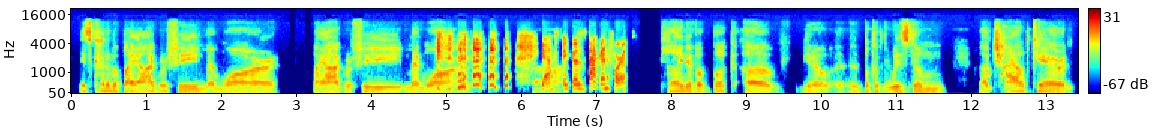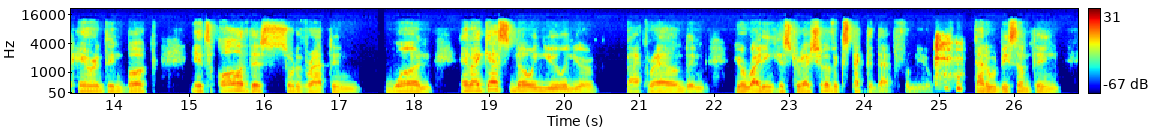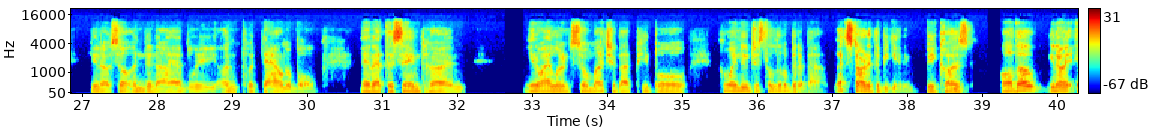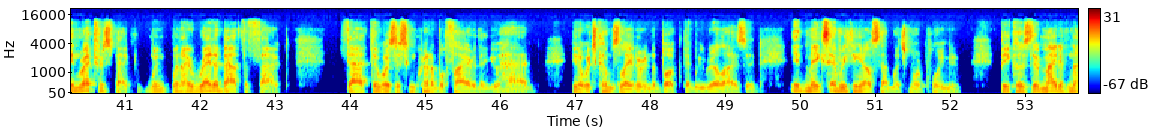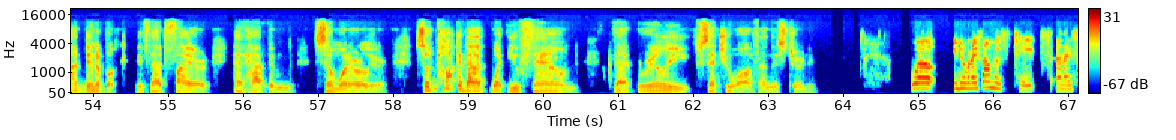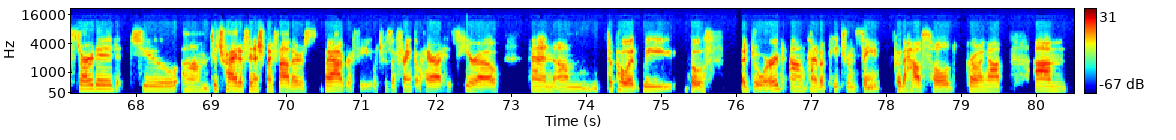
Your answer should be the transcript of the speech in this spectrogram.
it's kind of a biography, memoir, biography, memoir. yes, uh, it goes back and forth. Kind of a book of you know, a, a book of wisdom, a oh. childcare and parenting book. It's all of this sort of wrapped in one. And I guess knowing you and your background and your writing history, I should have expected that from you. that it would be something, you know, so undeniably unputdownable. And at the same time, you know, I learned so much about people who I knew just a little bit about. Let's start at the beginning because although, you know, in retrospect, when when I read about the fact that there was this incredible fire that you had, you know, which comes later in the book that we realize it, it makes everything else that much more poignant because there might have not been a book if that fire had happened somewhat earlier. So, Mm-hmm. talk about what you found that really set you off on this journey. Well, you know, when I found those tapes and I started to um, to try to finish my father's biography, which was a Frank O'Hara, his hero, and um, the poet we both adored, um, kind of a patron saint for the household growing up. Um,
